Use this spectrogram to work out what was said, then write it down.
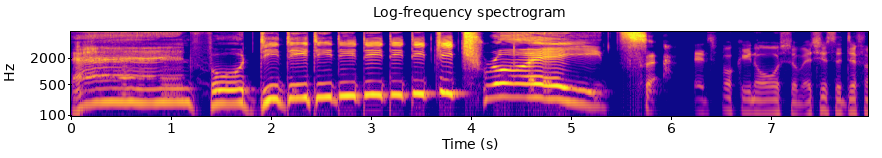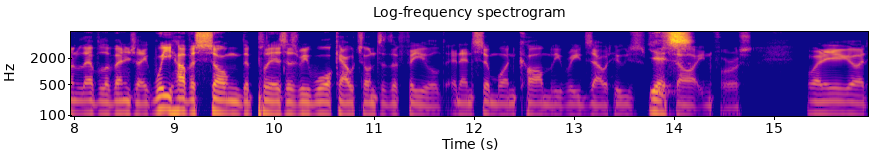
And for D D D D D D D Detroit. It's fucking awesome. It's just a different level of energy. Like we have a song that plays as we walk out onto the field, and then someone calmly reads out who's Yes. starting for us. When are you going?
